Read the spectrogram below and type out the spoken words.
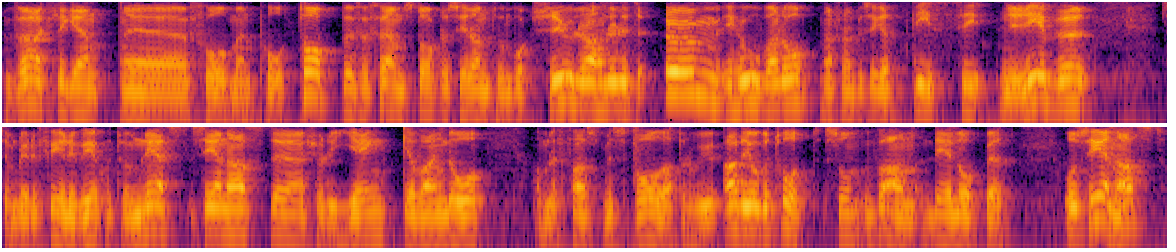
verkligen eh, formen på topp. För fem starter sedan tog han bort sulorna. Han blev lite öm i hovan då. När han besegrat Dizzy River. Sen blev det fel i V75 näst senast. Eh, körde jänkarvagn då. Han blev fast med sparat och det var ju Adiago Trott som vann det loppet. Och senast,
